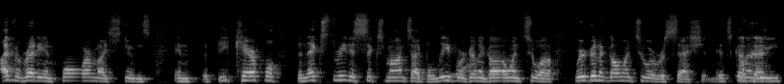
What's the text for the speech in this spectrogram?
I've already informed my students and be careful. The next three to six months, I believe we're going to go into a, we're going to go into a recession. It's going to Okay. be,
